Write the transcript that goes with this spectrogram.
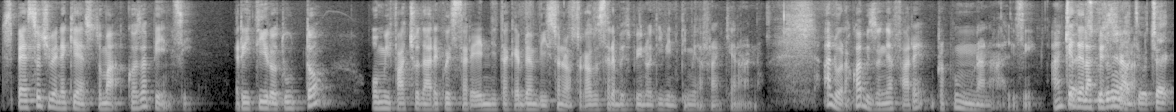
Spesso ci viene chiesto, ma cosa pensi? Ritiro tutto o mi faccio dare questa rendita che abbiamo visto, nel nostro caso sarebbe più o meno di 20.000 franchi all'anno? Allora, qua bisogna fare proprio un'analisi, anche Cioè, della persona. un attimo, cioè,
